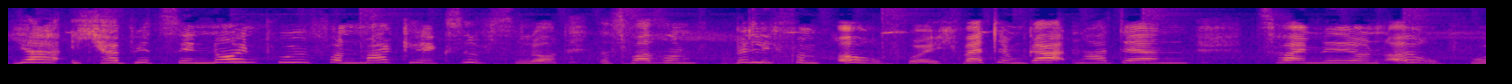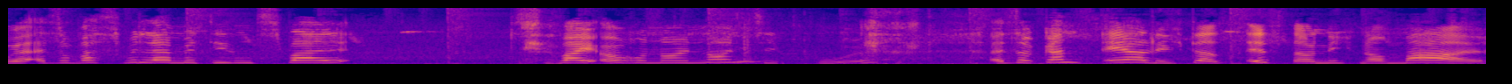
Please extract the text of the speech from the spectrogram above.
ja, ich habe jetzt den neuen Pool von Marke XY. Das war so ein billig 5-Euro-Pool. Ich wette, im Garten hat er einen 2 Millionen Euro Pool. Also was will er mit diesem 2 2,99 Euro Pool? Also ganz ehrlich, das ist doch nicht normal.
